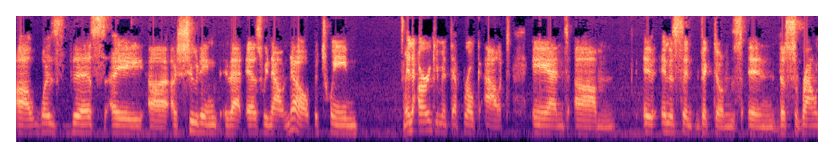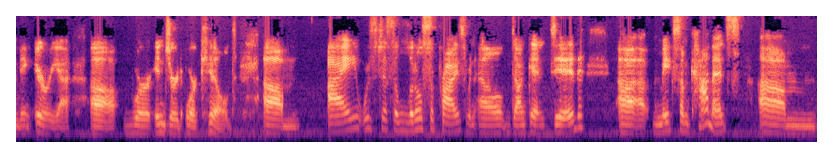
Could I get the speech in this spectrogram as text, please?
uh, was this a uh, a shooting that, as we now know, between an argument that broke out and um, innocent victims in the surrounding area uh, were injured or killed. Um, I was just a little surprised when Elle Duncan did uh, make some comments, um,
